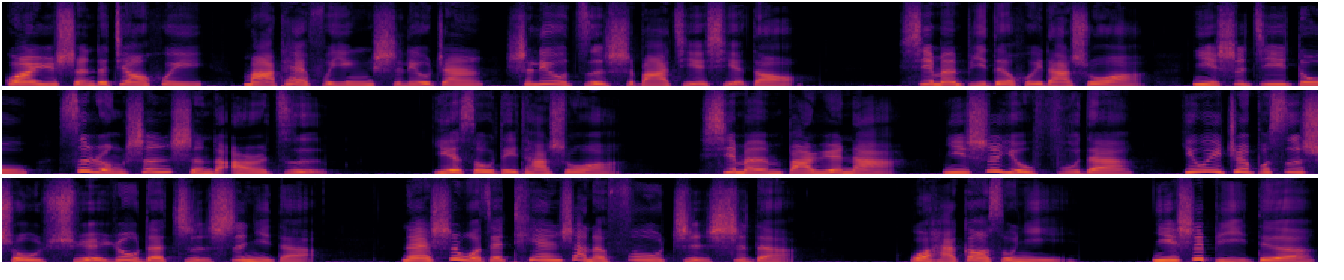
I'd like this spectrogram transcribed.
关于神的教会，马太福音十六章十六至十八节写道：“西门彼得回答说：‘你是基督，是永生神的儿子。’耶稣对他说：‘西门巴约纳，你是有福的，因为这不是手血肉的指示你的，乃是我在天上的父指示的。我还告诉你。’”你是彼得，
